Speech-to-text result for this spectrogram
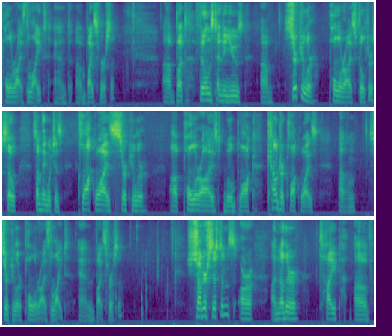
polarized light and vice versa. but films tend to use um, circular polarized filters. So something which is clockwise circular uh, polarized will block counterclockwise um, circular polarized light and vice versa. Shutter systems are another type of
